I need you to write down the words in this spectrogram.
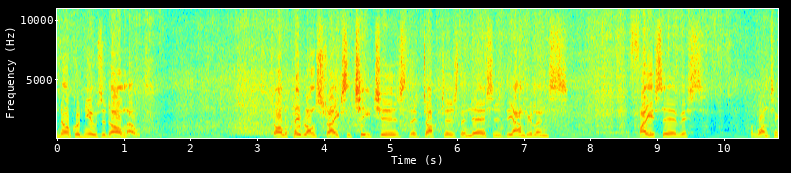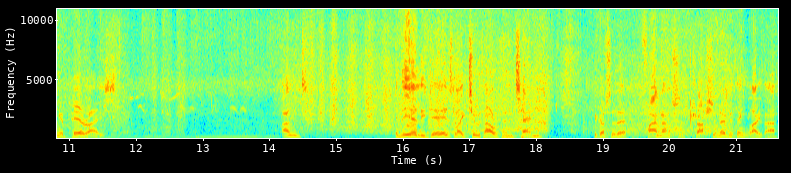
No good news at all now. So all the people on strikes, the teachers, the doctors, the nurses, the ambulance, the fire service are wanting a pay rise. And in the early days, like 2010, because of the financial crash and everything like that,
